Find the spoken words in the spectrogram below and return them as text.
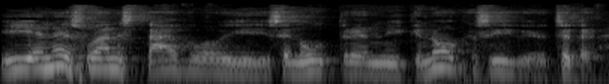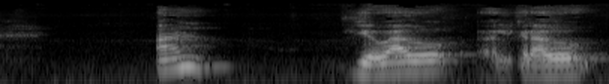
y, en eso han estado y se nutren y que no, que sí, etc. Han llevado al grado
